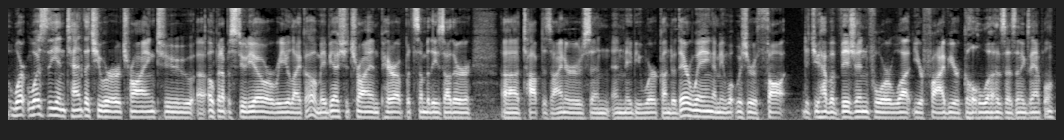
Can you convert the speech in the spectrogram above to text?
what was the intent that you were trying to uh, open up a studio, or were you like, oh, maybe I should try and pair up with some of these other uh, top designers and and maybe work under their wing? I mean, what was your thought? Did you have a vision for what your five year goal was, as an example?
